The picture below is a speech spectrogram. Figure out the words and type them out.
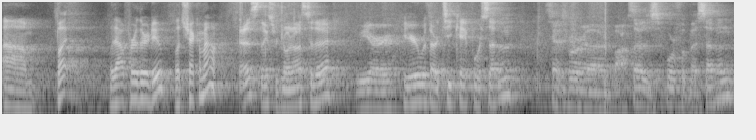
Um, but without further ado, let's check them out. Guys, thanks for joining us today. We are here with our TK47. Stands for box size is four foot by seven.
